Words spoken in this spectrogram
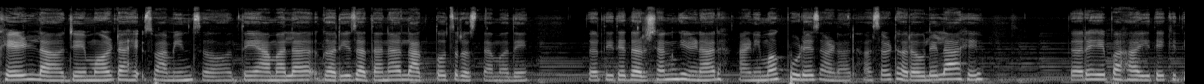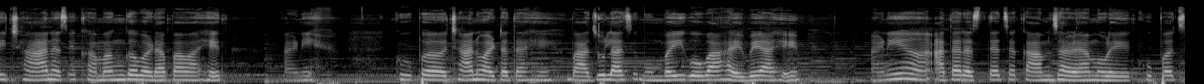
खेडला जे मठ आहे स्वामींचं ते आम्हाला घरी जाताना लागतोच रस्त्यामध्ये. तर तिथे दर्शन घेणार आणि मग पुढे जाणार असं ठरवलेलं आहे. तर हे पहा इथे किती छान असे खमंग वडापाव आहेत आणि खूप छान वाटत आहे. बाजूलाच मुंबई गोवा हायवे आहे. आणि आता रस्त्याचं काम झाल्यामुळे खूपच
